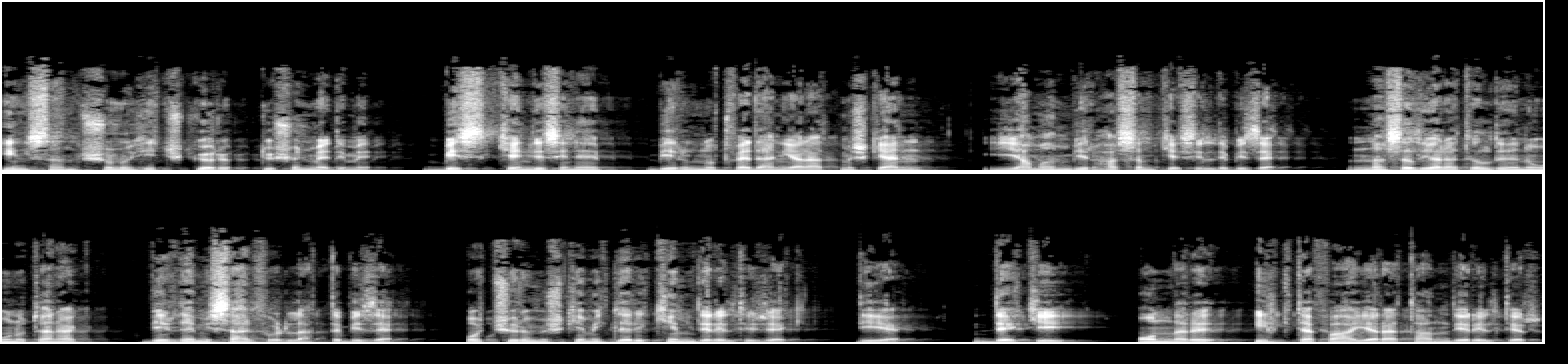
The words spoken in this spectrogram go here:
İnsan şunu hiç görüp düşünmedi mi? Biz kendisini bir nutfeden yaratmışken yaman bir hasım kesildi bize. Nasıl yaratıldığını unutarak bir de misal fırlattı bize. O çürümüş kemikleri kim diriltecek diye. De ki, onları ilk defa yaratan diriltir.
